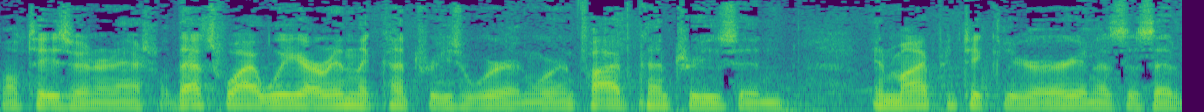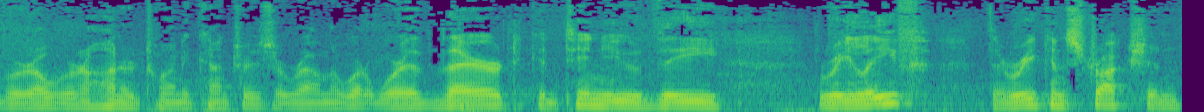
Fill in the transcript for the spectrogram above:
Malteser International. That's why we are in the countries we're in. We're in five countries in in my particular area, and as I said, we're over in 120 countries around the world. We're there to continue the relief, the reconstruction,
